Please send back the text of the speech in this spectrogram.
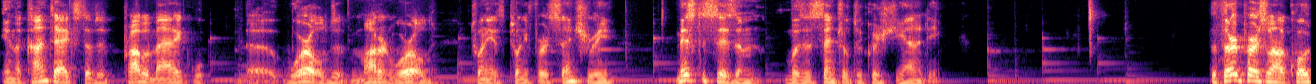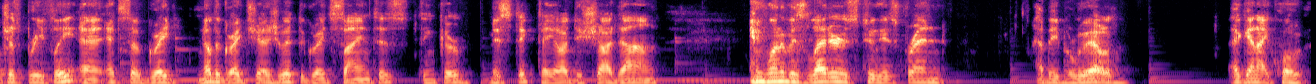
in the context of the problematic uh, world, modern world, 20th, 21st century, mysticism was essential to Christianity. The third person I'll quote just briefly, uh, it's a great, another great Jesuit, the great scientist, thinker, mystic, Teilhard de Chardin. In one of his letters to his friend Abbe Breuil, Again, I quote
